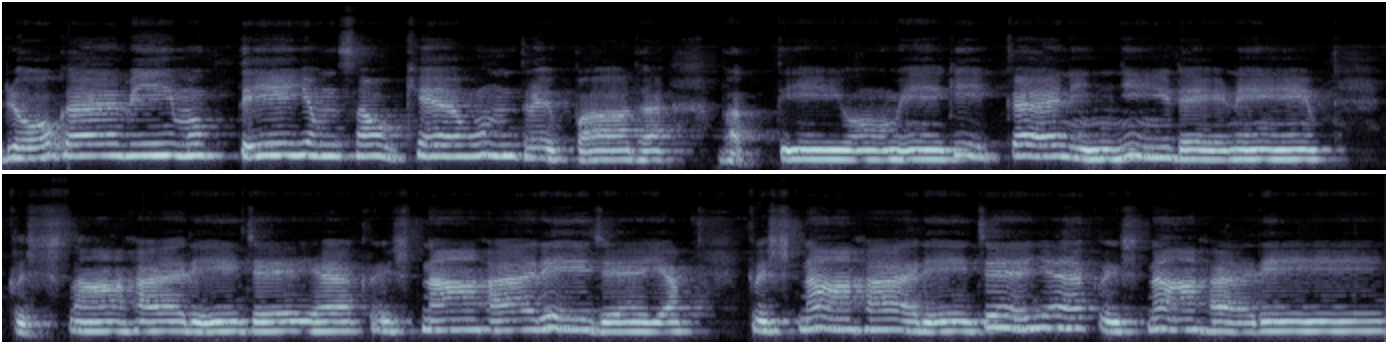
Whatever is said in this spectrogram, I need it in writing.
രോഗവിമുക്തിയും സൗഖ്യവും തൃപാദ ഭക്തിയുമേകിക്കനിഞ്ഞിടണേ കൃഷ്ണ ഹരേ ജയ കൃഷ്ണ ഹരേ ജയ കൃഷ്ണ ഹരേ ജയ കൃഷ്ണ ഹരേ.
